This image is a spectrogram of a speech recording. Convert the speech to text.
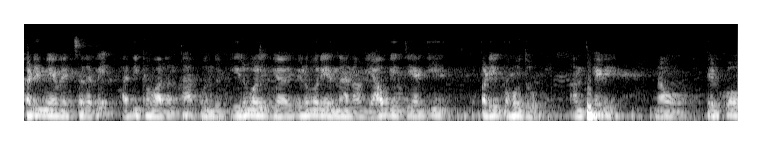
ಕಡಿಮೆ ವೆಚ್ಚದಲ್ಲಿ ಅಧಿಕವಾದಂಥ ಒಂದು ಇಳುವಳಿ ಇಳುವರಿಯನ್ನು ನಾವು ಯಾವ ರೀತಿಯಾಗಿ ಪಡೆಯಬಹುದು ಅಂತ ಹೇಳಿ ನಾವು ತಿಳ್ಕೋ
